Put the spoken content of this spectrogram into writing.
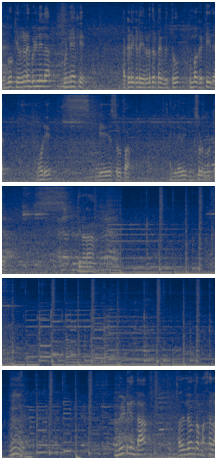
ಹೆಂಗೋ ಕೆಳಗಡೆ ಬೀಳಲಿಲ್ಲ ಪುಣ್ಯಕ್ಕೆ. ಆ ಕಡೆ ಕಡೆ ಎರಡು ತಟ್ಟಾಗಿ ಬಿತ್ತು. ತುಂಬ ಗಟ್ಟಿ ಇದೆ. ನೋಡಿ, ಹಂಗೆ ಸ್ವಲ್ಪ ಗ್ರೇವಿ ಮಿಕ್ಸ್ ಹೊಡೆದ್ಬಿಟ್ಟು ತಿನ್ನೋಣ. ಹ್ಞೂ ಮೀಟ್ಗಿಂತ ಅದರಲ್ಲಿರುವಂಥ ಮಸಾಲ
